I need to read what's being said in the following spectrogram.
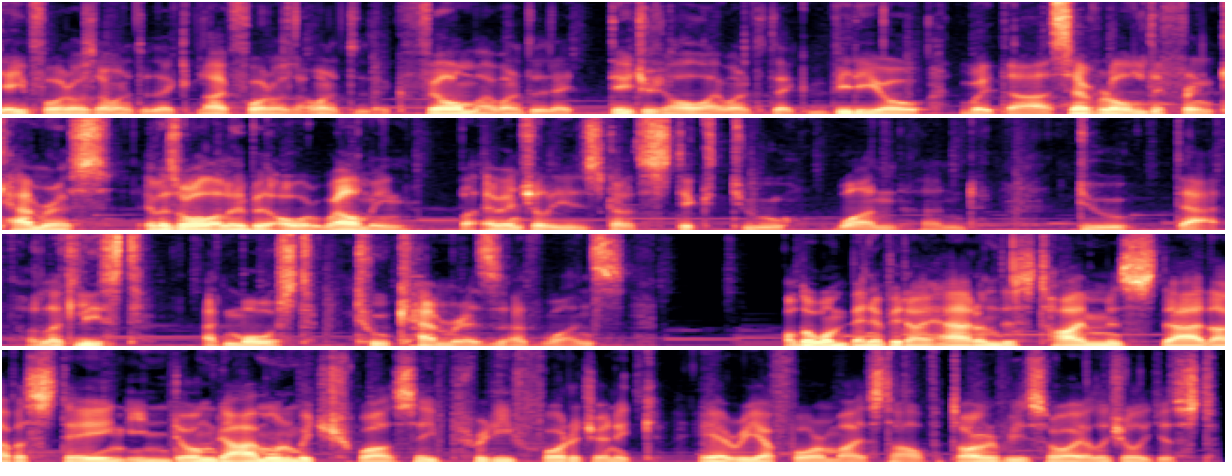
day photos, I wanted to take night photos, I wanted to take film, I wanted to take digital, I wanted to take video with uh, several different cameras. It was all a little bit overwhelming, but eventually you just gotta stick to one and do that, or at least at most two cameras at once. Although one benefit I had on this time is that I was staying in Dongdaemun, which was a pretty photogenic area for my style photography, so I literally just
